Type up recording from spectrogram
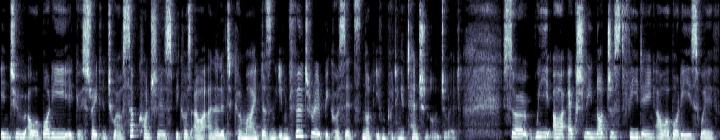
into our body, it goes straight into our subconscious because our analytical mind doesn't even filter it because it's not even putting attention onto it. So we are actually not just feeding our bodies with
